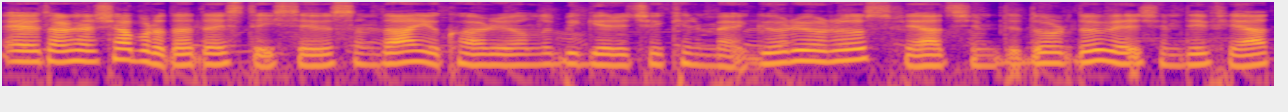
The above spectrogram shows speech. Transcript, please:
Evet arkadaşlar burada destek seviyesinden yukarı yönlü bir geri çekilme görüyoruz. Fiyat şimdi durdu ve şimdi fiyat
